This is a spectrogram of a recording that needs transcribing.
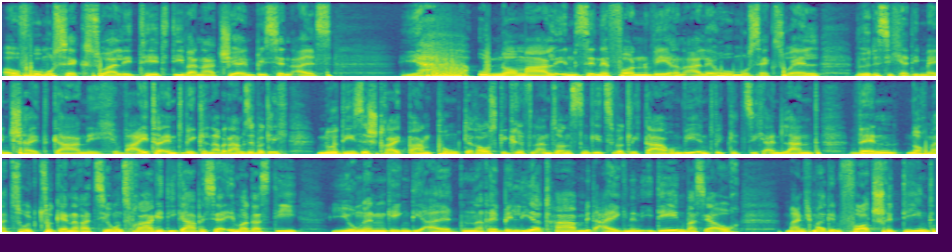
auf Homosexualität, die Vanacci ein bisschen als ja, unnormal im Sinne von, wären alle homosexuell, würde sich ja die Menschheit gar nicht weiterentwickeln. Aber da haben sie wirklich nur diese streitbaren Punkte rausgegriffen. Ansonsten geht's wirklich darum, wie entwickelt sich ein Land, wenn, nochmal zurück zur Generationsfrage, die gab es ja immer, dass die Jungen gegen die Alten rebelliert haben mit eigenen Ideen, was ja auch manchmal dem Fortschritt dient,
